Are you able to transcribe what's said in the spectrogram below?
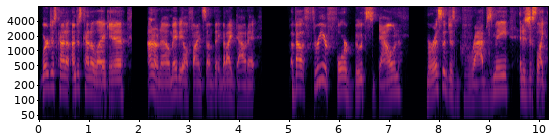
we're just kind of i'm just kind of like yeah i don't know maybe i'll find something but i doubt it about three or four booths down marissa just grabs me and is just like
